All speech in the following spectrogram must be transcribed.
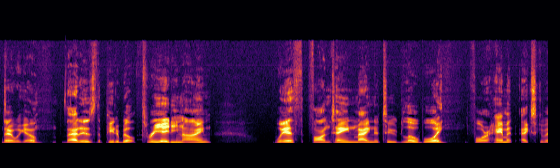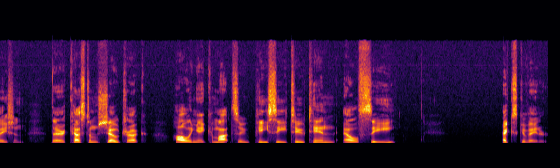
There we go. That is the Peterbilt 389 with Fontaine Magnitude Lowboy for Hammett Excavation. Their custom show truck hauling a Komatsu PC210LC excavator.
